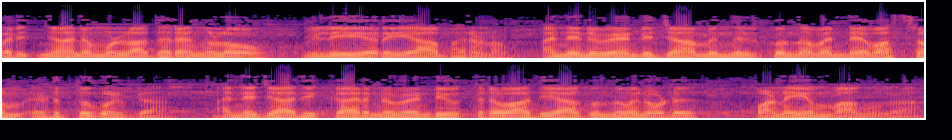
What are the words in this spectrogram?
പരിജ്ഞാനമുള്ള അധരങ്ങളോ വിലയേറിയ ആഭരണം. അന്യനു വേണ്ടി ജാമ്യം നിൽക്കുന്നവന്റെ വസ്ത്രം എടുത്തുകൊള്ളുക. അന്യജാതിക്കാരനു വേണ്ടി ഉത്തരവാദിയാകുന്നവനോട് പണയം വാങ്ങുക.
